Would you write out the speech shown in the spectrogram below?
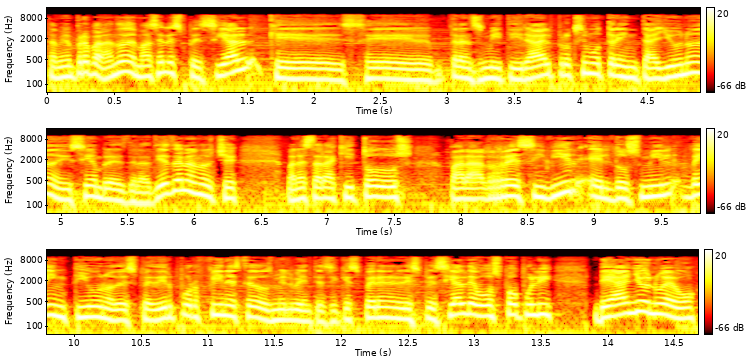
también preparando además el especial que se transmitirá el próximo 31 de diciembre desde las 10 de la noche. Van a estar aquí todos para recibir el 2021, despedir por fin este 2020. Así que esperen el especial de Voz Populi de Año Nuevo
